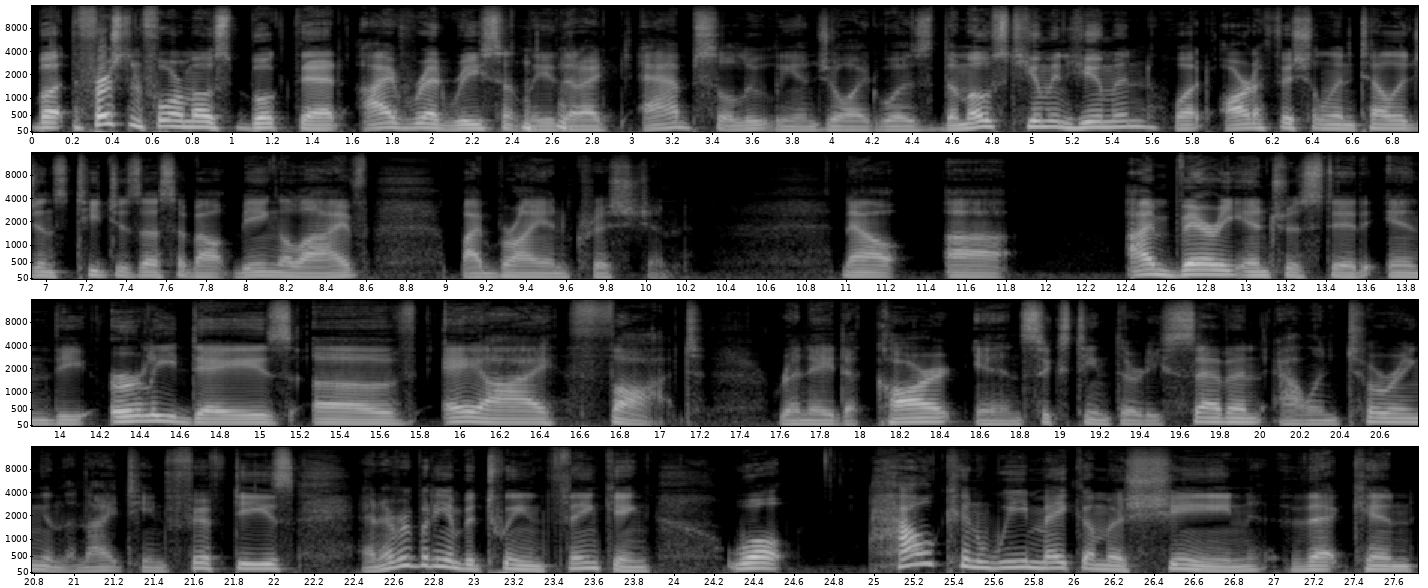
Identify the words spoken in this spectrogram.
But the first and foremost book that I've read recently that I absolutely enjoyed was The Most Human Human: What Artificial Intelligence Teaches Us About Being Alive by Brian Christian. Now, uh, I'm very interested in the early days of AI thought. Rene Descartes in 1637, Alan Turing in the 1950s, and everybody in between thinking, well, how can we make a machine that can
